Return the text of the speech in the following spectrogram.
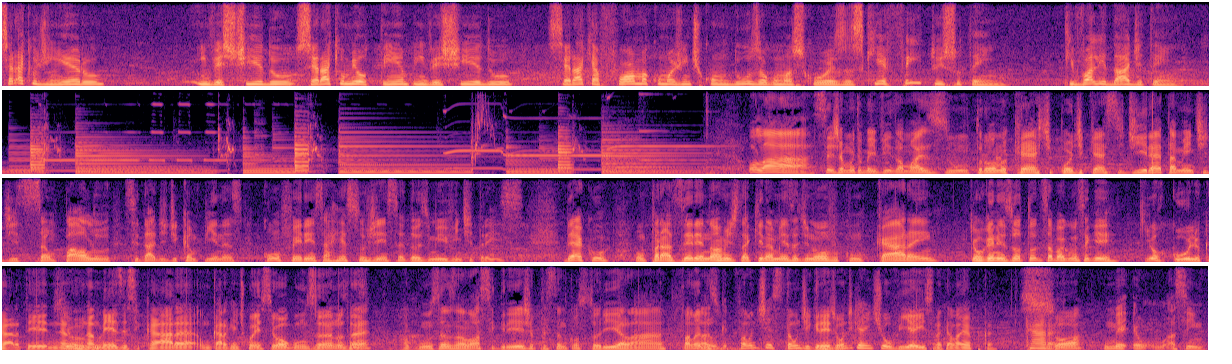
será que o dinheiro investido, será que o meu tempo investido, será que a forma como a gente conduz algumas coisas, que efeito isso tem? Que validade tem? Olá, seja muito bem-vindo a mais um TronoCast podcast diretamente de São Paulo, cidade de Campinas, Conferência Ressurgência 2023. Deco, um prazer enorme de estar aqui na mesa de novo com o cara, hein, que organizou toda essa bagunça aqui. Que orgulho, cara, ter na, orgulho. na, mesa esse cara, um cara que a gente conheceu há alguns anos, né? Alguns anos na nossa igreja, prestando consultoria lá. Falando, Las... falando de gestão de igreja, onde que a gente ouvia isso naquela época? Cara, Só... Um, assim,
